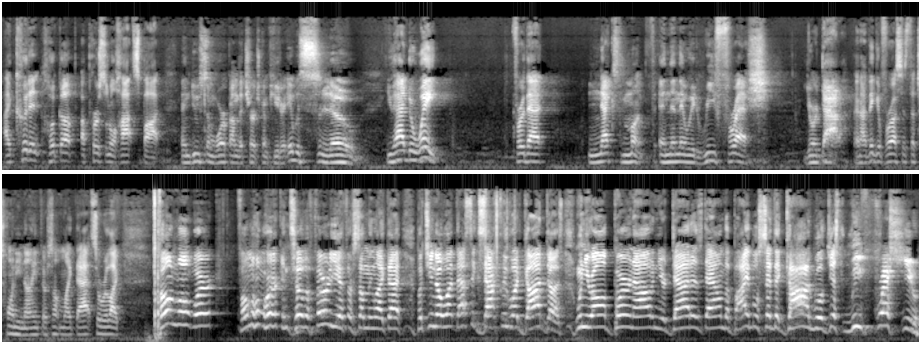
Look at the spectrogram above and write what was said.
I couldn't hook up a personal hotspot and do some work on the church computer. It was slow. You had to wait for that next month, and then they would refresh your data. And I think for us, it's the 29th or something like that. So we're like, phone won't work. Phone won't work until the 30th or something like that. But you know what? That's exactly what God does. When you're all burnt out and your data's down, the Bible said that God will just refresh you.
